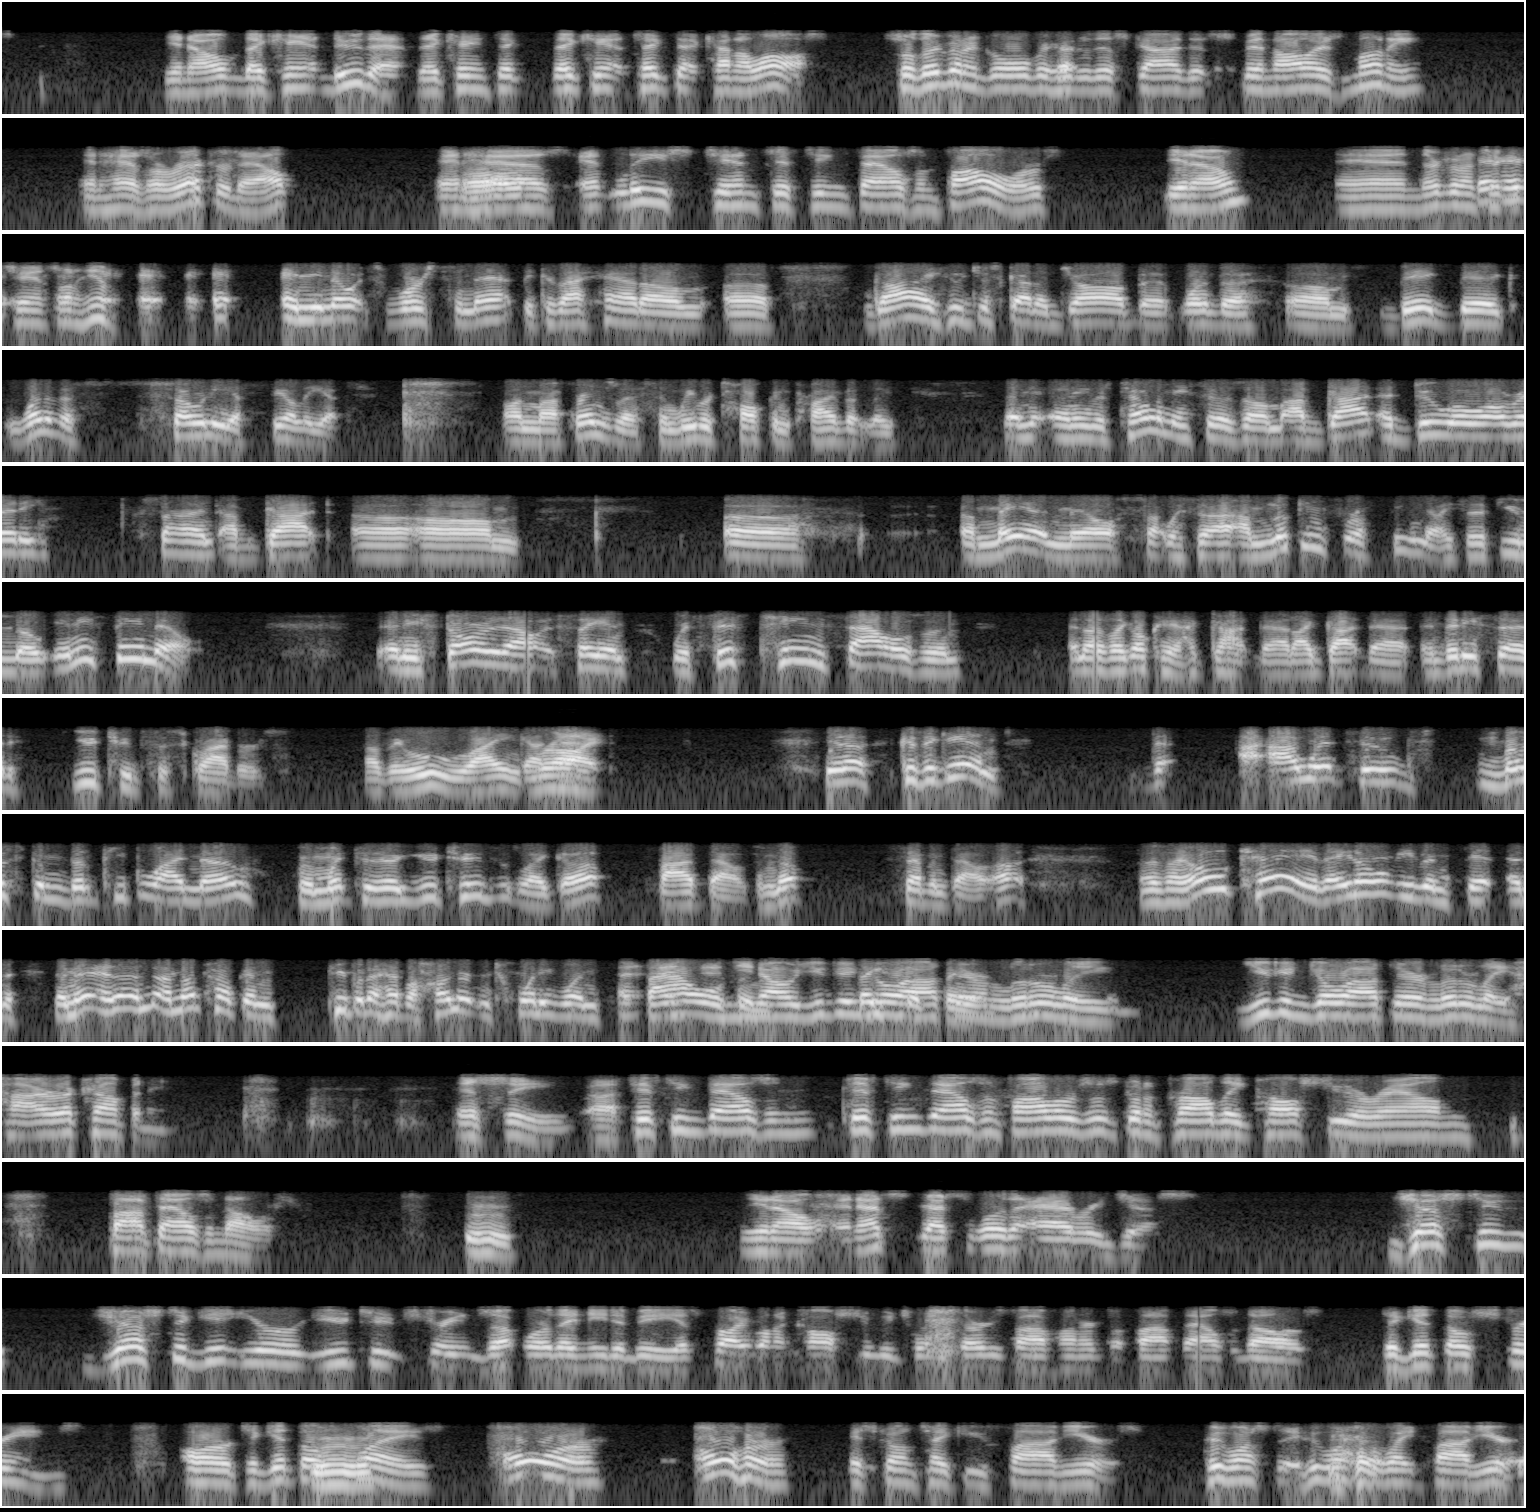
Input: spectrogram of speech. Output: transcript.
You know, they can't do that. They can't take they can't take that kind of loss. So they're going to go over here to this guy that spent all his money and has a record out and Uh-huh. has at least ten, fifteen thousand followers, you know, and they're going to take a chance on him. And, and you know it's worse than that because I had um a guy who just got a job at one of the um big big one of the Sony affiliates on my friends list, and we were talking privately, and and he was telling me he says um I've got a duo already signed. I've got uh, um uh a man male. So said, I'm looking for a female. He said if you know any female, and he started out saying with fifteen thousand. And I was like, okay, I got that, I got that. And then he said, YouTube subscribers. I was like, ooh, I ain't got right. that. You know, because again, the, I, I went through most of the people I know and went to their YouTubes. Was like, up five thousand, up seven thousand. Uh, I was like, okay, they don't even fit. And and, and I'm not talking people that have 121,000. And, and, and, you know, you can go Facebook out there and literally, you can go out there and literally hire a company. Let's see, uh, 15,000 15,000 followers is going to probably cost you around five thousand dollars. hmm You know, and that's that's where the average is. Just to just to get your YouTube streams up where they need to be, it's probably going to cost you between thirty five hundred to five thousand dollars to get those streams, or to get those Mhm. plays, or or it's going to take you five years. Who wants to Who wants to wait five years?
